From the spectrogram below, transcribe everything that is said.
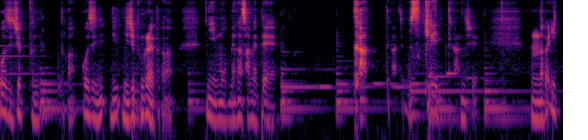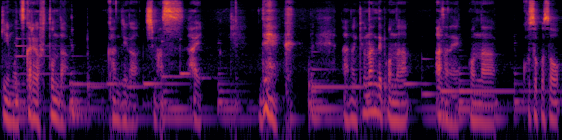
5時10分とか5時20分くらいだったかなにもう目が覚めてガッって感じもうすっきりって感じ。なんか一気にもう疲れが吹っ飛んだ感じがします。はい。で あの今日なんでこんな朝ねこんなこそこそ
